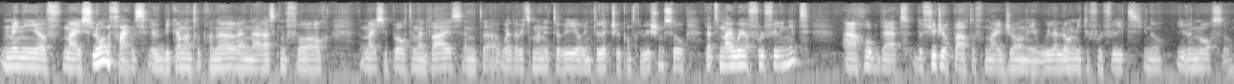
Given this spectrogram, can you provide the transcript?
many of my Sloan friends have become entrepreneurs and are asking for my support and advice, and uh, whether it's monetary or intellectual contribution. So that's my way of fulfilling it. I hope that the future part of my journey will allow me to fulfill it, you know, even more so.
